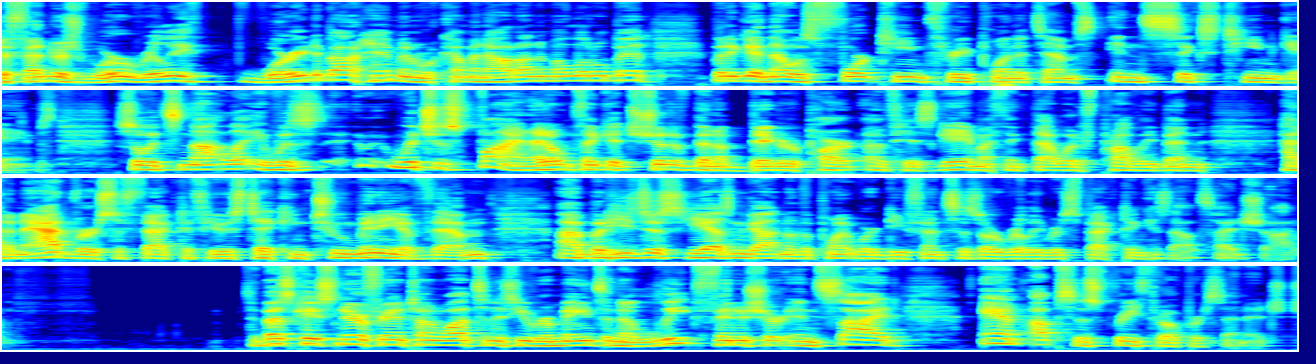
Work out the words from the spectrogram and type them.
defenders were really worried about him and were coming out on him a little bit. But again, that was 14 three-point attempts in 16 games. So it's not like it was which is fine. I don't think it should have been a bigger part of his game. I think that would have probably been had an adverse effect if he was taking too many of them. Uh, but he's just he hasn't gotten to the point where defenses are really respecting his outside shot. The best case scenario for Anton Watson is he remains an elite finisher inside and ups his free throw percentage.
